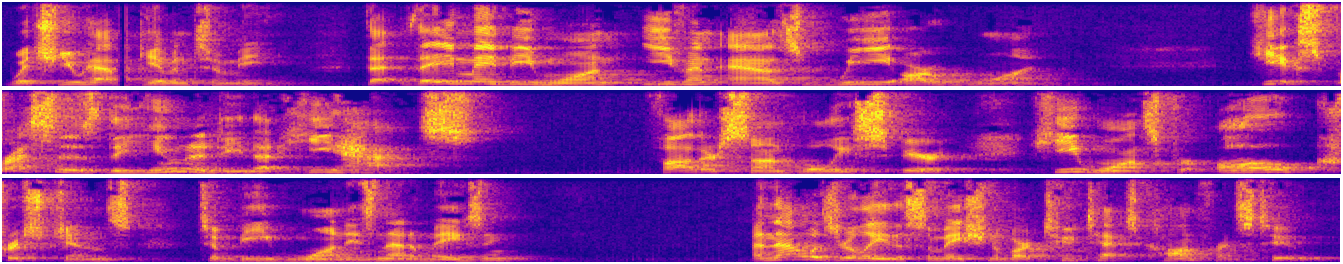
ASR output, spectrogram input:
which you have given to me, that they may be one even as we are one. He expresses the unity that he has Father, Son, Holy Spirit. He wants for all Christians to be one. Isn't that amazing? And that was really the summation of our two text conference, too.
